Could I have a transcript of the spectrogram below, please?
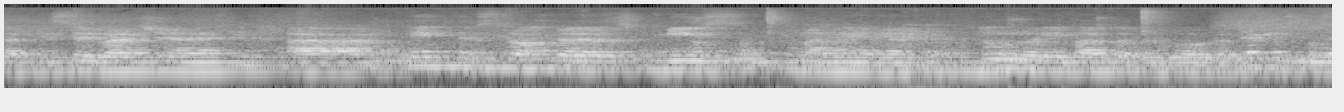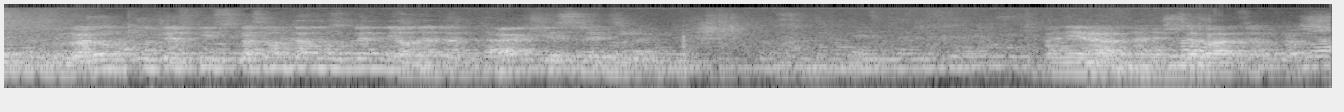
zapisywać, e, a pięknych stron e, miejsc mamy dużo i warto by było to w jakiś sposób Warunki uczestnictwa są tam uwzględnione, tak? Tak, jest regulamin. Panie Radny, jeszcze bardzo proszę.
